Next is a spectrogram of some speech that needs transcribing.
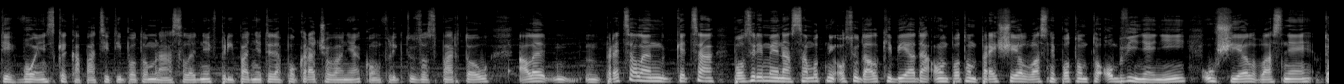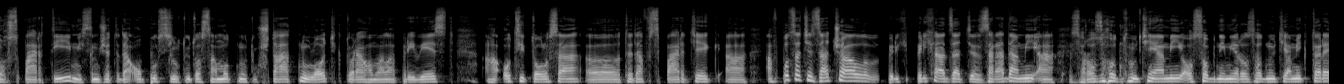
tie vojenské kapacity potom následne v prípadne teda pokračovania konfliktu so Spartou. Ale predsa len, keď sa pozrieme na samotný osud Alkybiada, on potom prešiel vlastne po tomto obvinení, ušiel vlastne do Sparty, myslím, že teda opustil túto samotnú tú štátnu loď, ktorá ho mala priviesť a ocitol sa e, teda v Sparte a, a v podstate začal prichádzať s radami a s rozhodnutiami, osobnými rozhodnutiami, ktoré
